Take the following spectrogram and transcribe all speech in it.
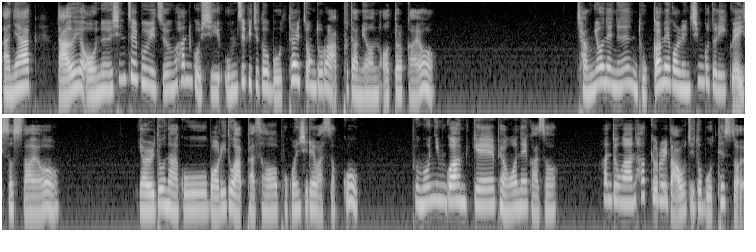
만약 나의 어느 신체 부위 중 한 곳이 움직이지도 못할 정도로 아프다면 어떨까요? 작년에는 독감에 걸린 친구들이 꽤 있었어요. 열도 나고 머리도 아파서 보건실에 왔었고, 부모님과 함께 병원에 가서 한동안 학교를 나오지도 못했어요.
